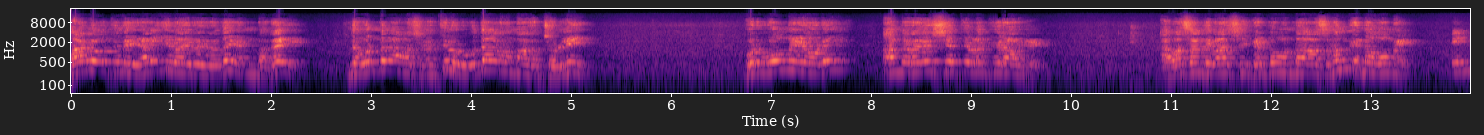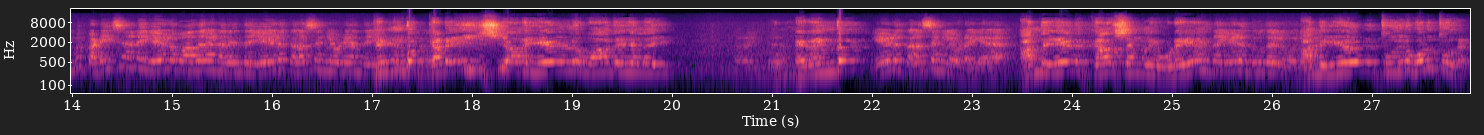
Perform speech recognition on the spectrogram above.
பரலோகத்தில் இறங்கி வருகிறது என்பதை இந்த ஒன்பதாம் வசனத்தில் ஒரு உதாரணமாக சொல்லி ஒரு ஓமையோடு அந்த ரகசியத்தை விளக்குகிறார்கள். வசனத்தை வாசி கேட்போம் ஒன்பதாம் வசனம் என்ன ஓமை பின்பு கடைசியான ஏழு வாதைகள் நிறைந்த ஏழு கலசங்களுடைய அந்த பின்பு தூதல் கடைசியான ஏழு வாதைகளை நிறைந்த ஏழு கலசங்களுடைய அந்த ஏழு கலசங்களை உடைய அந்த ஏழு தூதல் அந்த ஏழு தூதர் ஒரு தூதர்.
